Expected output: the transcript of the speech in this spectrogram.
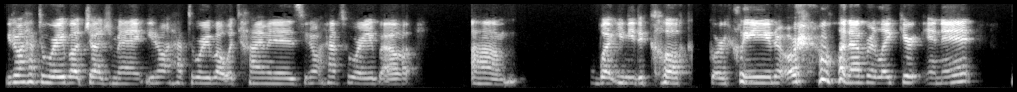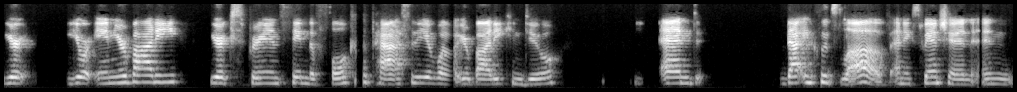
You don't have to worry about judgment. You don't have to worry about what time it is. You don't have to worry about um, what you need to cook or clean or whatever. Like you're in it. You're you're in your body. You're experiencing the full capacity of what your body can do. And that includes love and expansion and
